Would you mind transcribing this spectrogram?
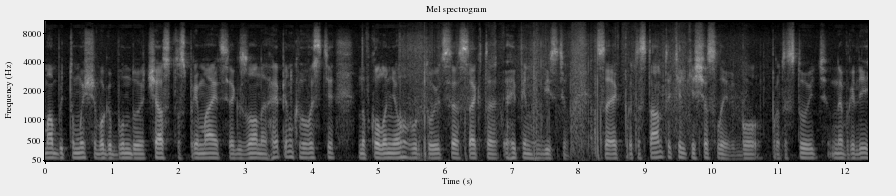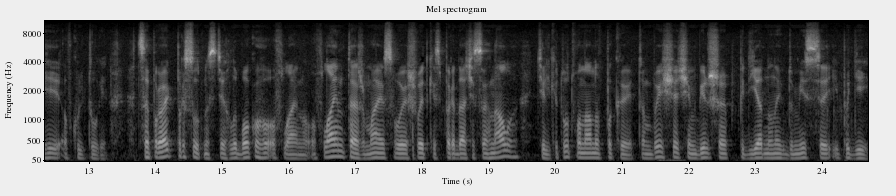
Мабуть, тому що Вагабунду часто сприймається як зона гепінговості, навколо нього гуртується секта гепінговістів. Це як протестанти, тільки щасливі, бо протестують не в релігії, а в культурі. Це проект присутності глибокого офлайну. Офлайн теж має свою швидкість передачі сигналу, тільки тут вона навпаки, тим вище, чим більше під'єднаних до місця і подій.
